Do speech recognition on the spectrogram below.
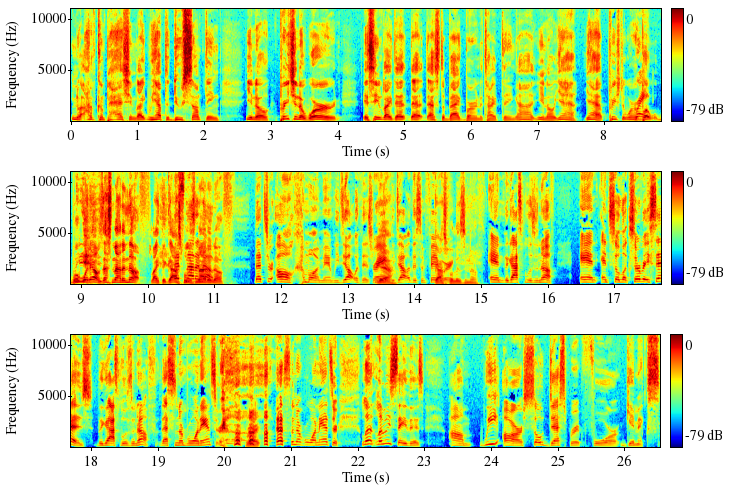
you know, out of compassion. Like we have to do something, you know, preaching the word. It seems like that that that's the back burner type thing. Uh, you know, yeah, yeah, preach the word, Right. but but what else? That's not enough. Like the That's gospel is not enough. That's r- oh come on, man. We dealt with this, right? Yeah. We dealt with this in February. Gospel is enough. and the gospel is enough. And and so look, survey says the gospel is enough. That's the number one answer. Right. That's the number one answer. Let let me say this. Um, we are so desperate for gimmicks,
